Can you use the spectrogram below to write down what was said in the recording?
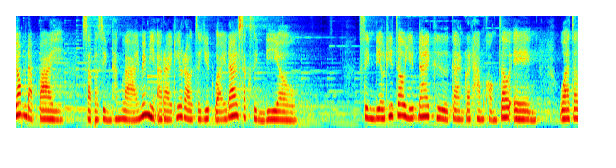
ย่อมดับไปสรรพสิ่งทั้งหลายไม่มีอะไรที่เราจะยึดไว้ได้สักสิ่งเดียว สิ่งเดียวที่เจ้ายึดได้คือการกระทำของเจ้าเอง ว่าเจ้า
